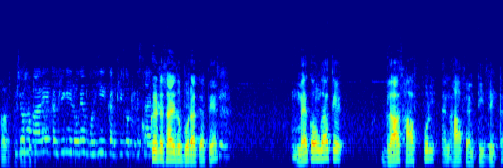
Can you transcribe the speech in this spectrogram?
سارا جو ہمارے کنٹری کے لوگ ہیں وہی کنٹری کو کرٹیسائز برا کہتے ہیں۔ جی۔ میں کہوں گا کہ glass half full and half empty دیکھتا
